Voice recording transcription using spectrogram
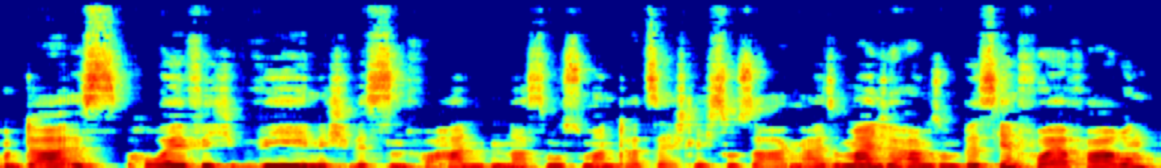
Und da ist häufig wenig Wissen vorhanden. Das muss man tatsächlich so sagen. Also manche haben so ein bisschen Vorerfahrung,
